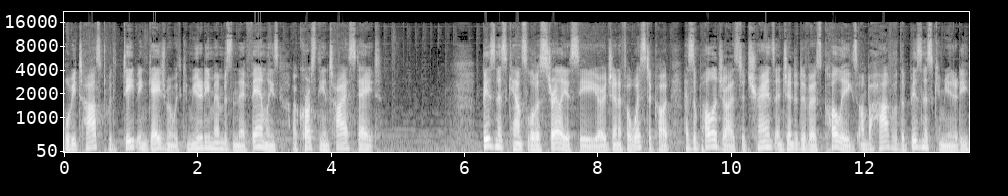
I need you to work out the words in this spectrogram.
will be tasked with deep engagement with community members and their families across the entire state. Business Council of Australia CEO Jennifer Westacott has apologised to trans and gender diverse colleagues on behalf of the business community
